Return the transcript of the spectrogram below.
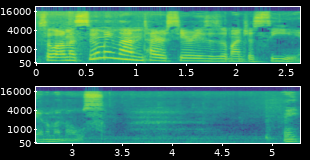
So I'm assuming that entire series is a bunch of sea animals. Right?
